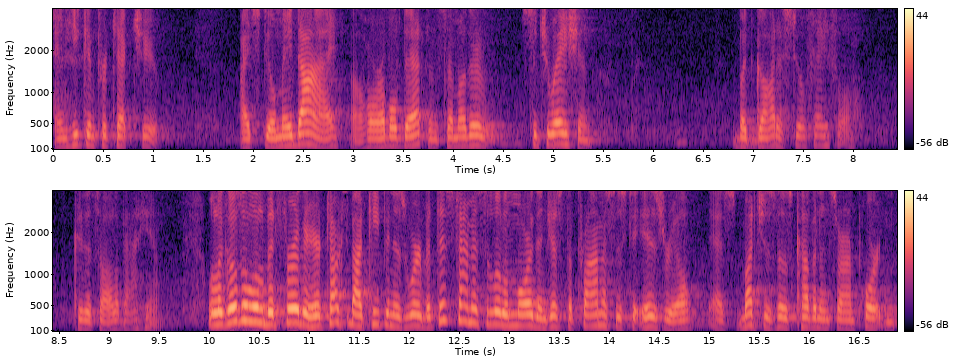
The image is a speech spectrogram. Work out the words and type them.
And He can protect you. I still may die a horrible death in some other situation, but God is still faithful because it's all about Him. Well, it goes a little bit further here. It talks about keeping His word, but this time it's a little more than just the promises to Israel, as much as those covenants are important.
